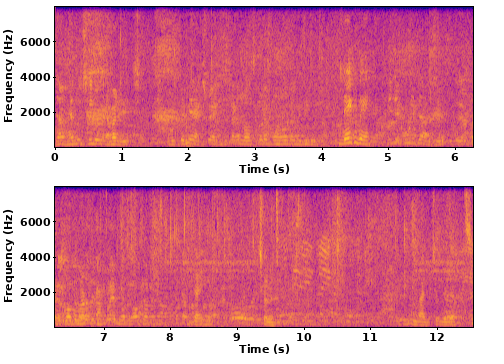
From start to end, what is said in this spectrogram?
যা ভ্যালু ছিল অ্যাভারেজ ওর থেকে একশো টাকা লস করে পনেরোটা বিক্রি করলাম। দেখবে। বাকি যে কুড়িটা আছে কত ভাড়াতে লস হবে না যাই হোক চলুন। বাড়ি চলে যাচ্ছি।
